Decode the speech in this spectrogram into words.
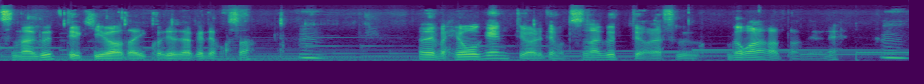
つなぐっていうキーワードが一個出るだけでもさ、うん。例えば表現って言われても、つなぐって言われすぐ浮かばなかったんだよね。うん。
